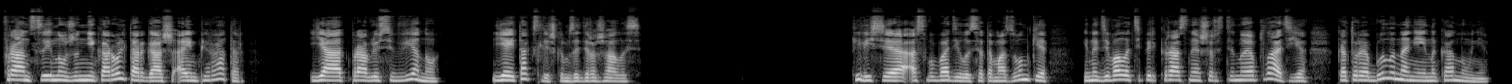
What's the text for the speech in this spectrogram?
Франции нужен не король-торгаш, а император. Я отправлюсь в Вену. Я и так слишком задержалась. Фелисия освободилась от амазонки и надевала теперь красное шерстяное платье, которое было на ней накануне.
